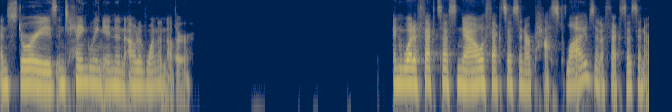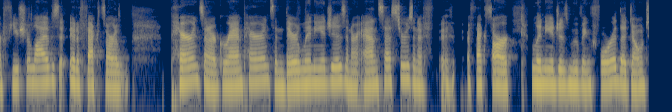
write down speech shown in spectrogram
and stories entangling in and out of one another. And what affects us now affects us in our past lives and affects us in our future lives. It, affects our parents and our grandparents and their lineages and our ancestors, and it affects our lineages moving forward that don't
